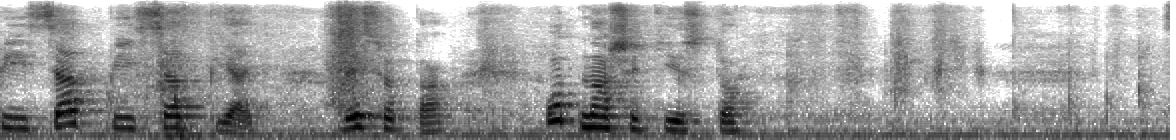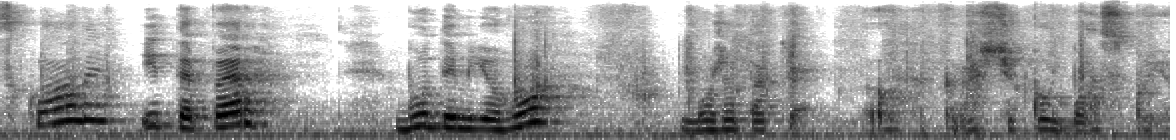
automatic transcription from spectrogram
50-55. Десь отак. От наше тісто склали і тепер будемо його, може так я краще ковбаскою.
